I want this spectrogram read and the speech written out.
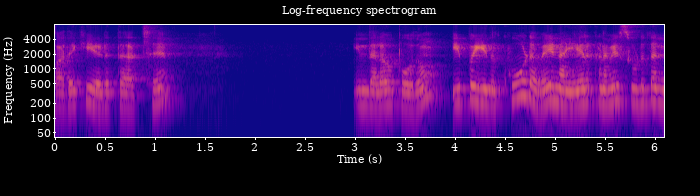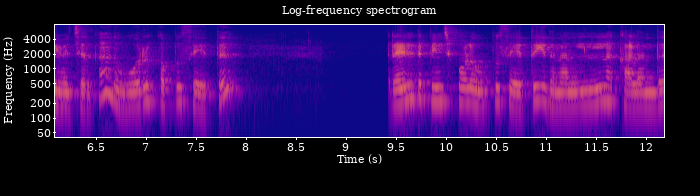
வதக்கி எடுத்தாச்சு. இந்த அளவு போதும். இப்போ இது கூடவே நான் ஏற்கனவே சுடு தண்ணி வச்சுருக்கேன். அது ஒரு கப்பு சேர்த்து ரெண்டு பிஞ்ச் போல் உப்பு சேர்த்து இதை நல்லா கலந்து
